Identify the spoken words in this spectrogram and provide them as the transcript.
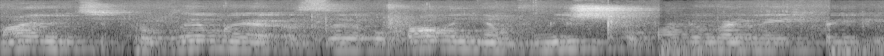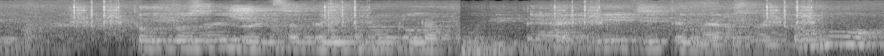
мають проблеми з опаленням в міжопалювальний період. Тобто знижується температура повітря і діти мерзнуть. Тому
